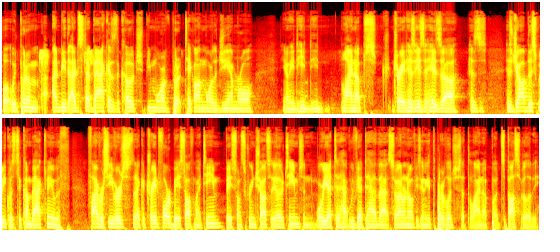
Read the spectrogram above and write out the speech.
Well, we'd put him. I'd be. I'd step back as the coach. Be more of put take on more of the GM role. You know, he'd he'd, he'd lineups trade. His his his uh his his job this week was to come back to me with five receivers that I could trade for based off my team, based on screenshots of the other teams, and we're yet to have we've yet to have that. So I don't know if he's going to get the privilege to set the lineup, but it's a possibility.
